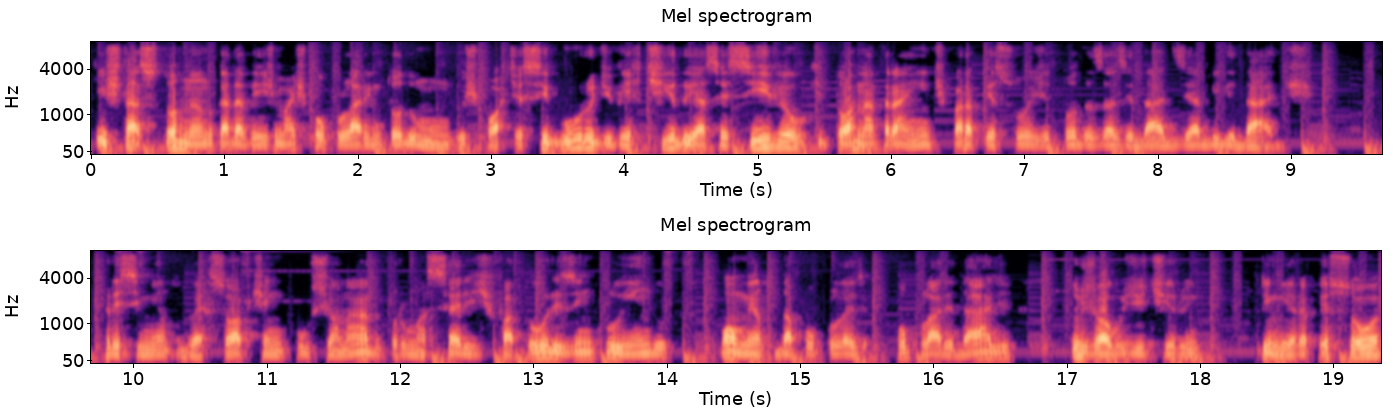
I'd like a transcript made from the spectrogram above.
que está se tornando cada vez mais popular em todo o mundo. O esporte é seguro, divertido e acessível, o que torna atraente para pessoas de todas as idades e habilidades. O crescimento do airsoft é impulsionado por uma série de fatores, incluindo o aumento da popularidade dos jogos de tiro em primeira pessoa,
